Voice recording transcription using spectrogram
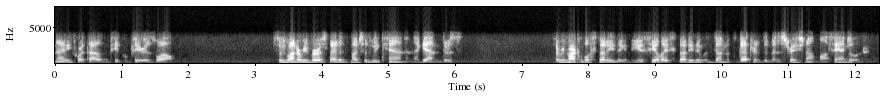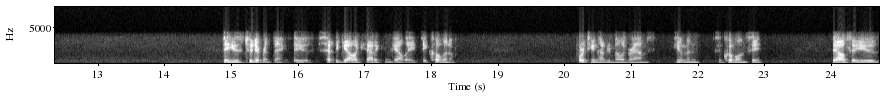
94,000 people per year as well. So we want to reverse that as much as we can. And again, there's a remarkable study, the, the UCLA study that was done with the Veterans Administration out in Los Angeles. They used two different things. They used epigallocatechin and gallate, the equivalent of 1,400 milligrams human equivalency. They also used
